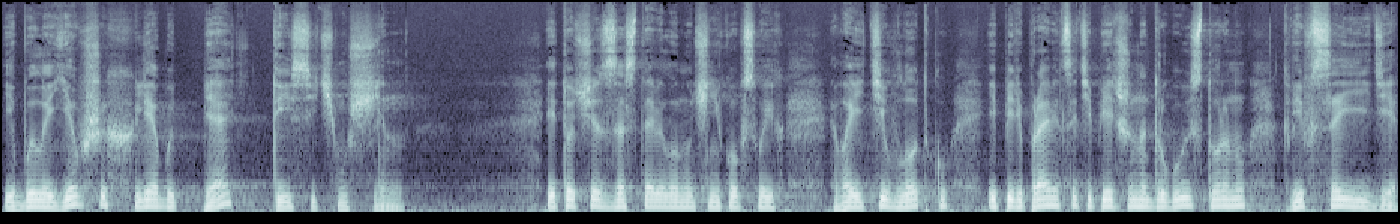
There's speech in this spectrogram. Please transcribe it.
и было евших хлебы пять тысяч мужчин и тотчас заставил он учеников своих войти в лодку и переправиться теперь же на другую сторону к Вифсаиде,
